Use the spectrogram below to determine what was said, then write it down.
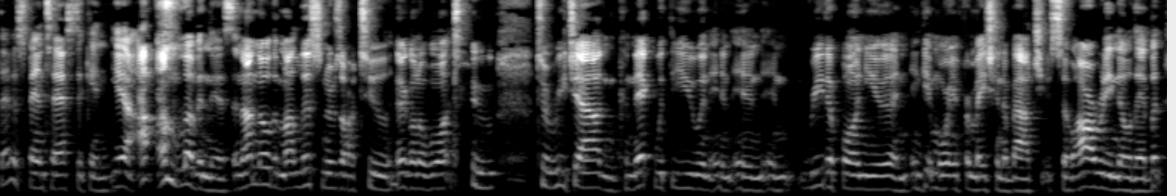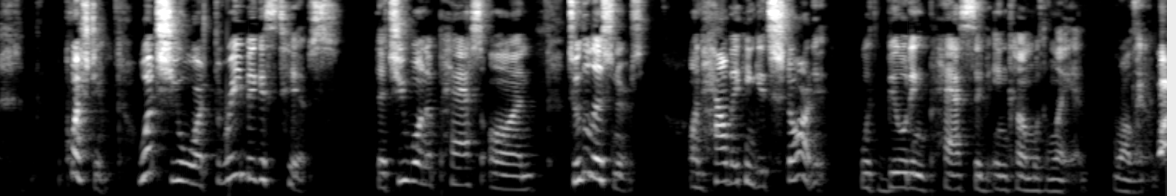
That is fantastic, and yeah, I, I'm loving this, and I know that my listeners are too, and they're going to want to to reach out and connect with you and and, and, and read up on you and, and get more information about you. So I already know that. But question: What's your three biggest tips that you want to pass on to the listeners on how they can get started with building passive income with land, raw land? Well,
